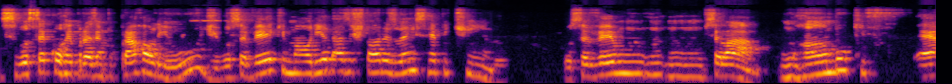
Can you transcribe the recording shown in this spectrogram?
se você correr, por exemplo, para Hollywood, você vê que a maioria das histórias vem se repetindo. Você vê um, um, um sei lá, um Rambo que é,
